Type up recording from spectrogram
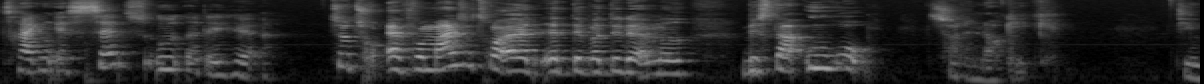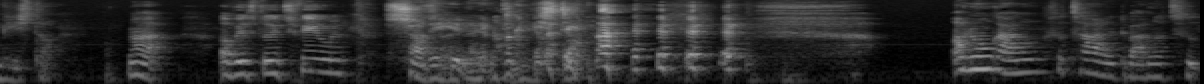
trække en essens ud af det her, så tro, at for mig så tror jeg, at, det var det der med, hvis der er uro, så er det nok ikke din visdom. Nej. Og hvis du er i tvivl, Så er det heller ikke visdom. og nogle gange, så tager det bare noget tid.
